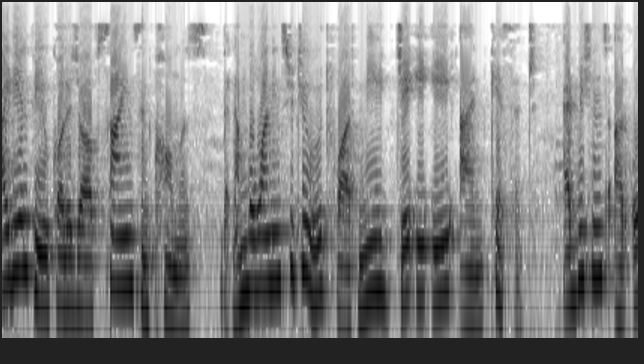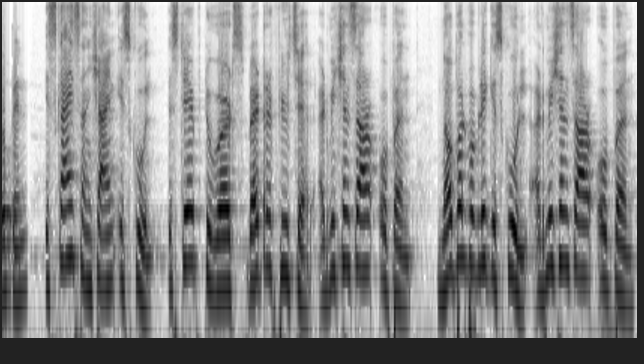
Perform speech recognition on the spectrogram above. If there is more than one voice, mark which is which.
Speaker 1: Ideal PU College of Science and Commerce, the number one institute for NEET, JEE and KCET. Admissions are open.
Speaker 2: Sky Sunshine School, step towards better future. Admissions are open. Noble Public School, admissions are open.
